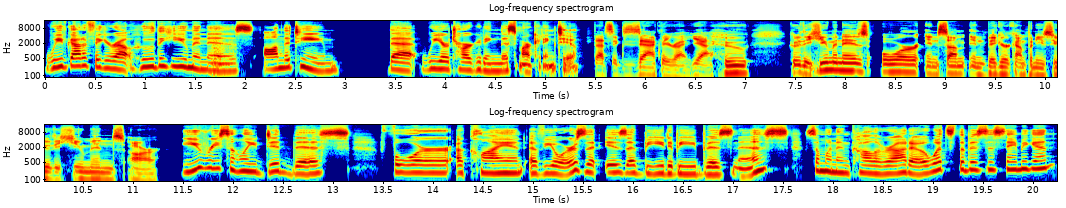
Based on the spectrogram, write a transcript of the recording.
we've got to figure out who the human uh-huh. is on the team that we are targeting this marketing to. That's exactly right. Yeah, who who the human is or in some in bigger companies who the humans are. You recently did this for a client of yours that is a B2B business, someone in Colorado. What's the business name again?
